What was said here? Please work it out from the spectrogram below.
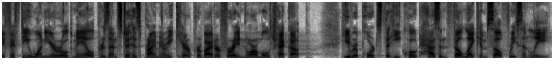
A 51 year old male presents to his primary care provider for a normal checkup. He reports that he, quote, hasn't felt like himself recently.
